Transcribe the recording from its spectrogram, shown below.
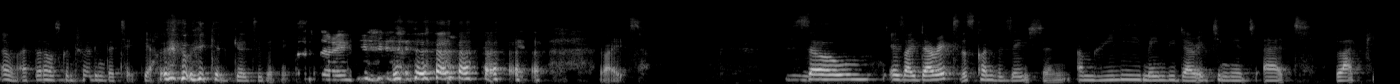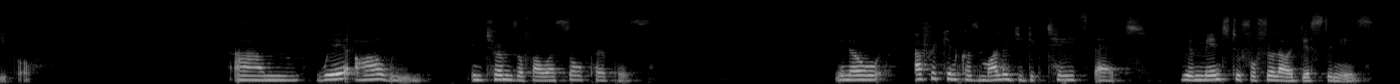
Oh, I thought I was controlling the tech. Yeah, we can go to the next. Sorry. right. So as I direct this conversation, I'm really mainly directing it at Black people. Um, where are we in terms of our sole purpose. You know, African cosmology dictates that we're meant to fulfill our destinies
